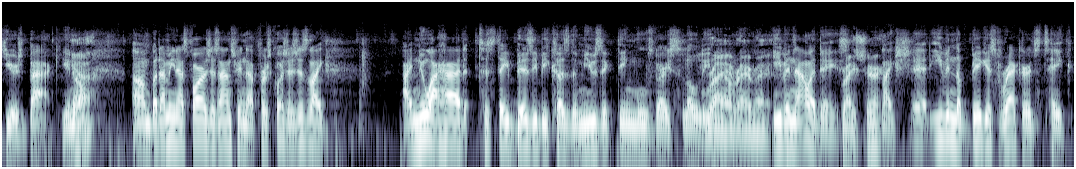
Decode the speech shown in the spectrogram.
years back. You know. Yeah. Um, but I mean, as far as just answering that first question, it's just like I knew I had to stay busy because the music thing moves very slowly. Right, now. right, right. Even nowadays. Right, sure. Like shit. Even the biggest records take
